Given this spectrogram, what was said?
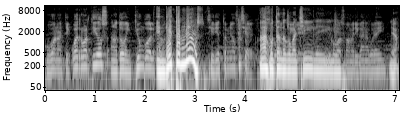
jugó 94 partidos, anotó 21 goles. ¿En 10 torneos? Sí, 10 torneos oficiales. Ah, juntando Copa Chile y Copa Sudamericana por ahí. Ya.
